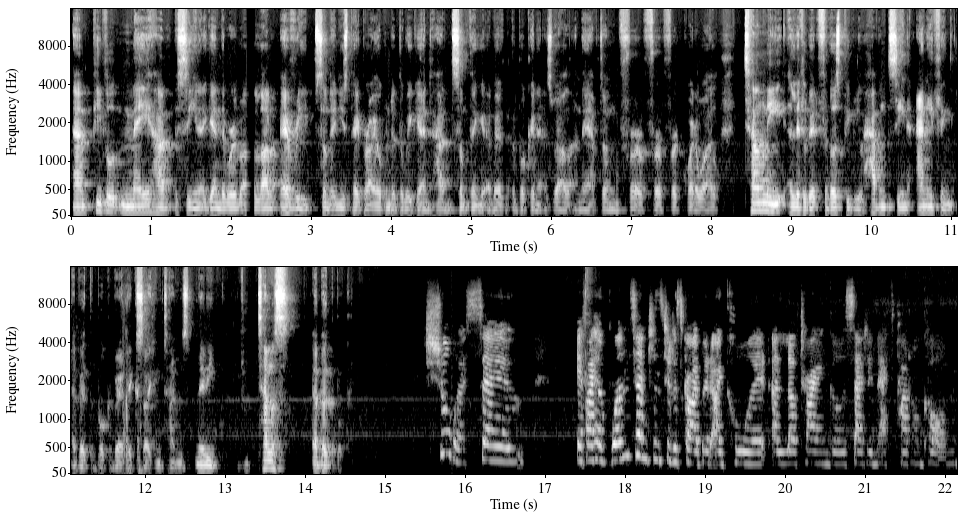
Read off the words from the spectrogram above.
Um, people may have seen again. There were a lot. Of, every Sunday newspaper I opened at the weekend had something about the book in it as well, and they have done for for for quite a while. Tell me a little bit for those people who haven't seen anything about the book about exciting times. Maybe tell us about the book. Sure. So if I have one sentence to describe it, I call it a love triangle set in expat Hong Kong.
